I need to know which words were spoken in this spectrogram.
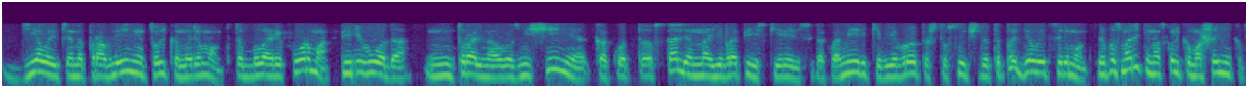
делайте направление только на ремонт. Это была реформа перевода натурального возмещения, как вот встали на европейские рельсы, как в Америке, в Европе, что в случае ДТП делается ремонт. Вы посмотрите, насколько мошенников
